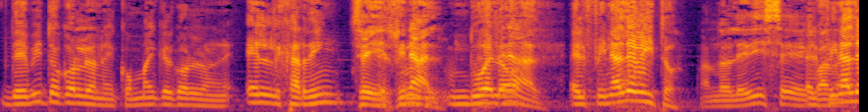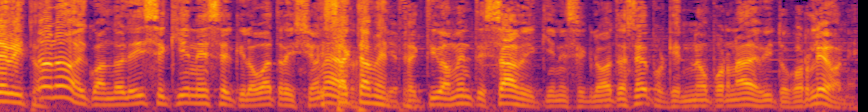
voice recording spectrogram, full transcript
de Vito Corleone con Michael Corleone el jardín. Sí, el un- final, Un, duelo. el El final. de Vito. Cuando le dice... El cuando- final de Vito. No, no, y cuando le dice quién es el que lo va a traicionar. Exactamente. Efectivamente sabe quién es el que lo va a traicionar porque no por nada es Vito Corleone.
